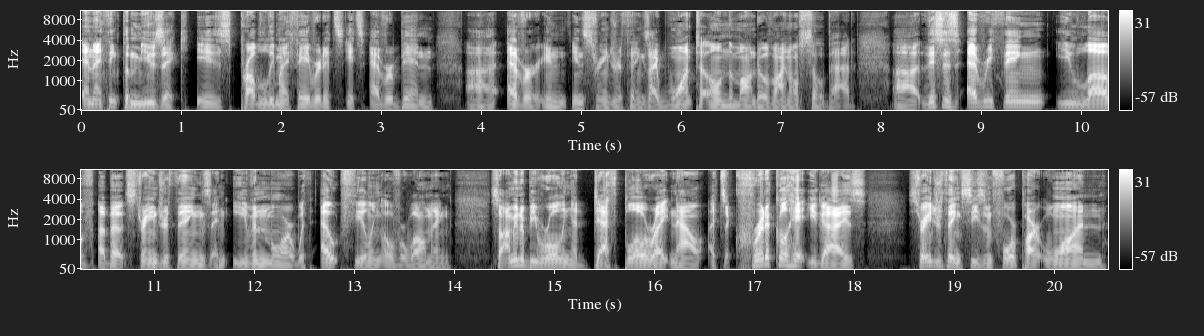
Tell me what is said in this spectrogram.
and I think the music is probably my favorite it's it's ever been uh, ever in in Stranger Things. I want to own the Mondo vinyl so bad. Uh, this is everything you love about Stranger Things and even more without feeling overwhelming. So I'm going to be rolling a death blow right now. It's a critical hit, you guys. Stranger Things season four, part one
